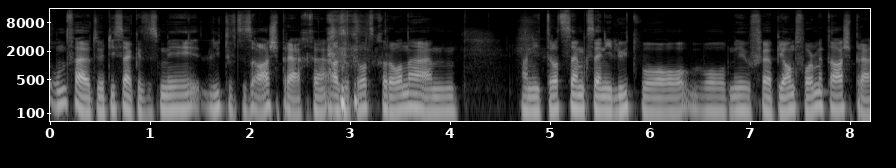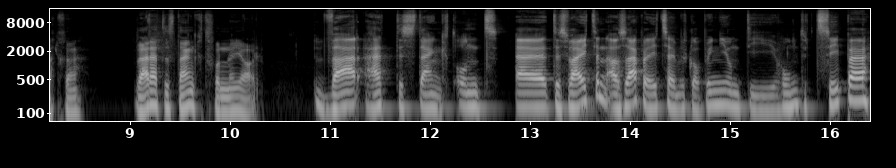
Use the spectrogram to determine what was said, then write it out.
Umfeld, würde ich sagen, dass mir Leute auf das ansprechen. Also trotz Corona ähm, habe ich trotzdem gesehen Leute, die mich auf äh, Beyond Format ansprechen. Wer hat das gedacht vor einem Jahr? Wer hat das gedacht? Und äh, des Weiteren, also eben, jetzt haben wir, glaube ich, um die 107 äh,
